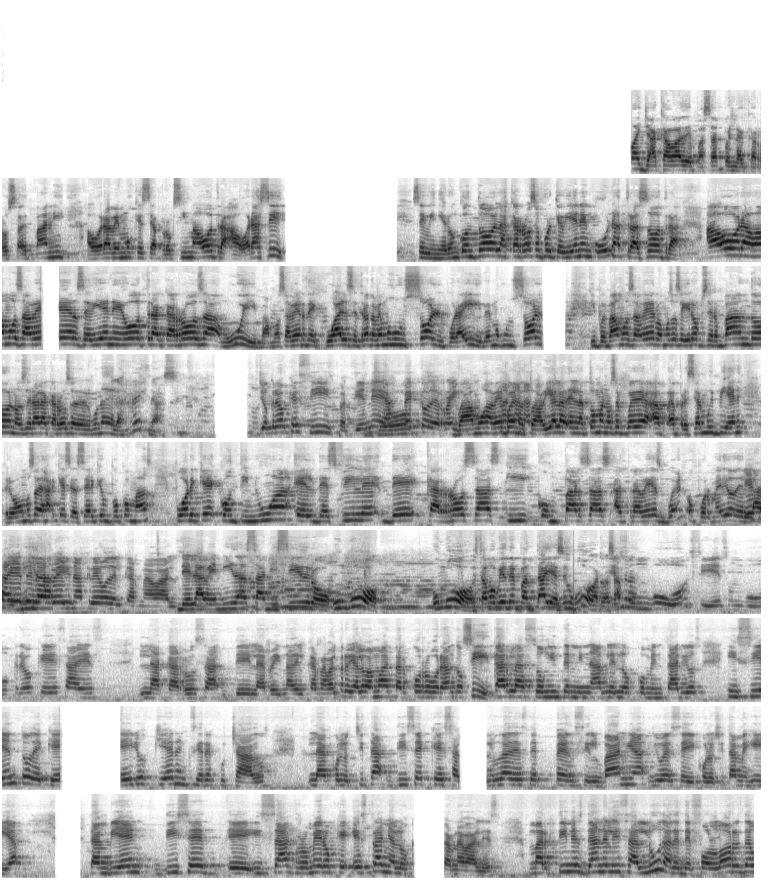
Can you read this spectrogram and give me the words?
ya acaba de pasar pues la carroza de Pani, ahora vemos que se aproxima otra, ahora sí. Se vinieron con todas las carrozas porque vienen una tras otra. Ahora vamos a ver, se viene otra carroza. Uy, vamos a ver de cuál se trata. Vemos un sol por ahí, vemos un sol. Y pues vamos a ver, vamos a seguir observando. ¿No será la carroza de alguna de las reinas? Yo creo que sí, tiene aspecto de rey. Vamos a ver, bueno, todavía en la toma no se puede apreciar muy bien, pero vamos a dejar que se acerque un poco más porque continúa el desfile de carrozas y comparsas a través, bueno, por medio de la avenida. Es de la reina, creo, del carnaval. De la avenida San Isidro. Un búho. Un búho, estamos viendo en pantalla, ese es un búho, ¿verdad, Sandra? Es un búho, sí, es un búho. Creo que esa es la carroza de la reina del carnaval, pero ya lo vamos a estar corroborando. Sí, Carla, son interminables los comentarios y siento de que ellos quieren ser escuchados. La Colochita dice que saluda desde Pensilvania, USA, Colochita Mejía. También dice eh, Isaac Romero que extraña los carnavales. Martínez Danelli saluda desde Fort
